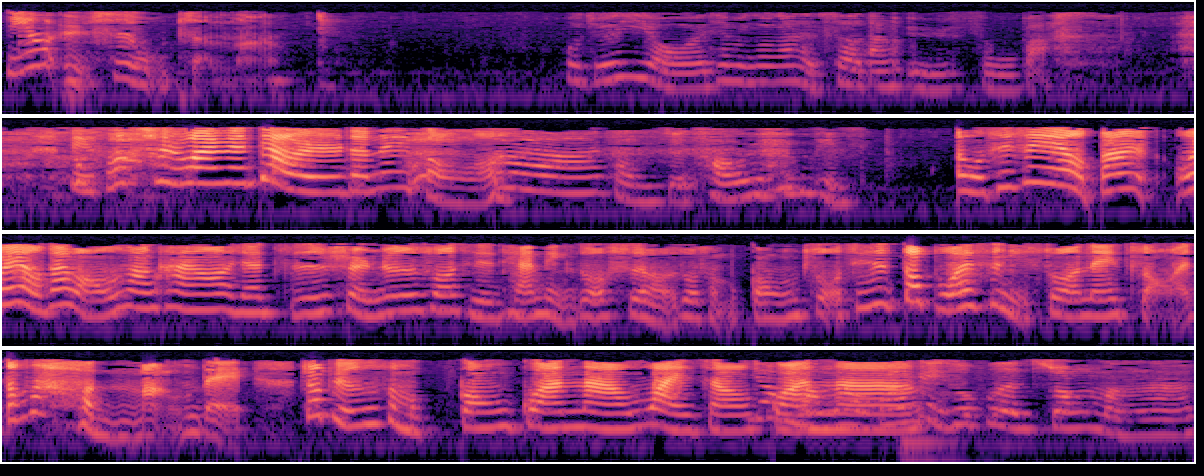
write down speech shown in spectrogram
你有与世无争吗？我觉得有哎，天秤座应该很适合当渔夫吧？你说去外面钓鱼的那种哦？对啊，感觉陶渊明。呃，我其实也有帮，我也有在网络上看到一些资讯，就是说其实天秤座适合做什么工作，其实都不会是你说的那种，哎，都是很忙的，就比如说什么公关呐、外交官呐。我刚跟你说不能装忙啊，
